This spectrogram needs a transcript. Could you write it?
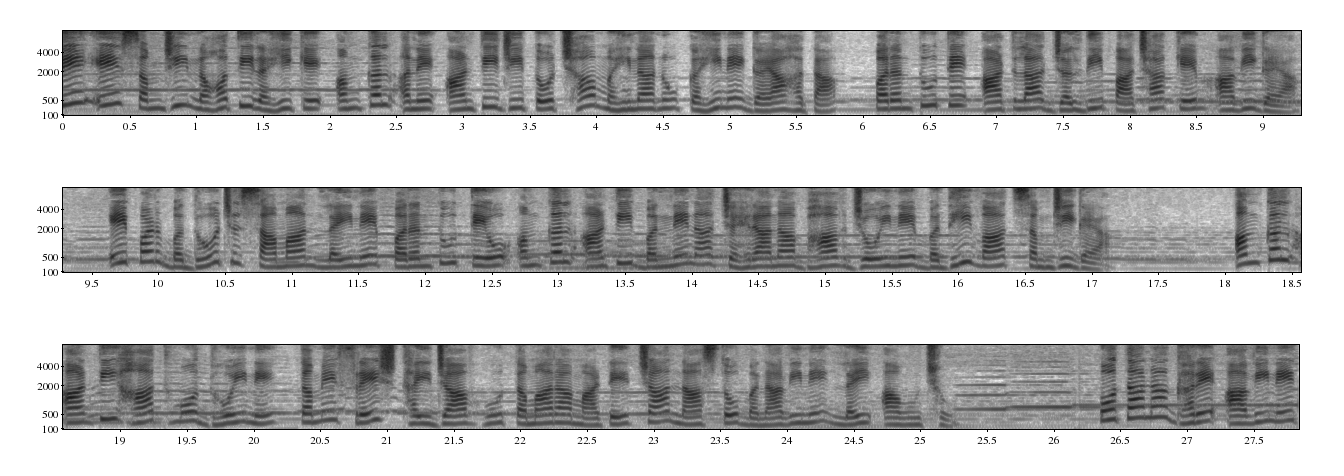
તે એ સમજી નહોતી રહી કે અંકલ અને આંટીજી તો છ મહિનાનું કહીને ગયા હતા, પરંતુ તે આટલા જલ્દી પાછા કેમ આવી ગયા? એ પણ બધો જ સામાન લઈને પરંતુ તેઓ અંકલ, આંટી બંનેના ચહેરાના ભાવ જોઈને બધી વાત સમજી ગયા. અંકલ, આંટી હાથમો ધોઈને, તમે ફ્રેશ થઈ જાવ, હું તમારા માટે ચા નાસ્તો બનાવીને લઈ આવું છું. પોતાના ઘરે આવીને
